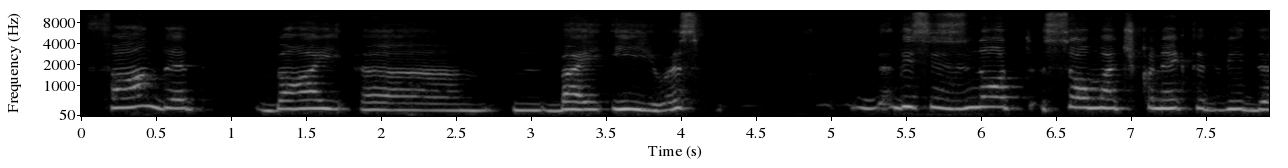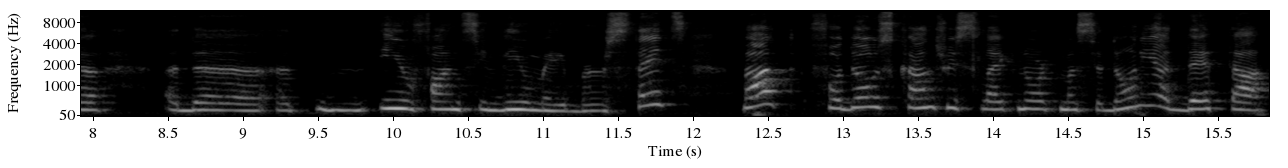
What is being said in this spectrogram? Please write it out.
funded by um, by EU. This is not so much connected with the the uh, EU funds in the EU member states, but for those countries like North Macedonia are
